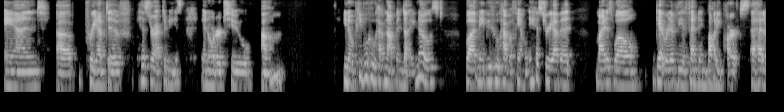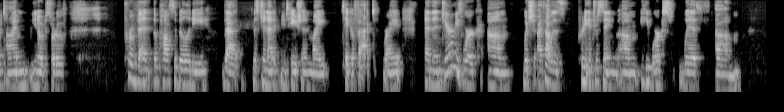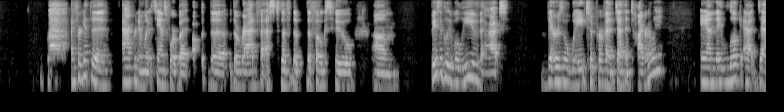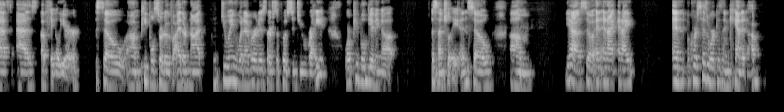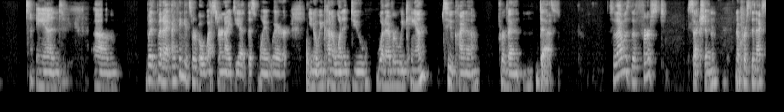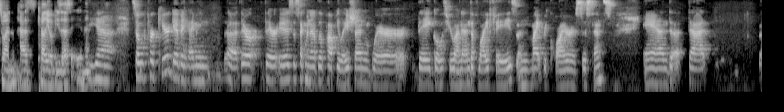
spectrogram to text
and uh, preemptive hysterectomies in order to, um, you know, people who have not been diagnosed, but maybe who have a family history of it, might as well get rid of the offending body parts ahead of time, you know, to sort of prevent the possibility that this genetic mutation might take effect, right? And then Jeremy's work, um, which I thought was pretty interesting. Um, he works with um, I forget the acronym what it stands for, but uh, the the RAADfest, the the, the folks who um, basically believe that there's a way to prevent death entirely, and they look at death as a failure. So um, people sort of either not doing whatever it is they're supposed to do right, or people giving up, essentially. And so um, yeah so and, and i and i and of course his work is in canada. And um but but I, I think it's sort of a western idea at this point where you know we kind of want to do whatever we can to kind of prevent death. So that was the first section. And of course the next one has kalliope's essay in it. Yeah. So for caregiving i mean uh, there there is a segment of the population where they go through an end of life phase and might require assistance. And uh, that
